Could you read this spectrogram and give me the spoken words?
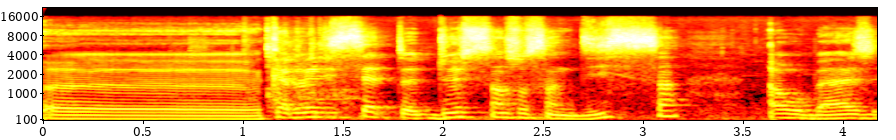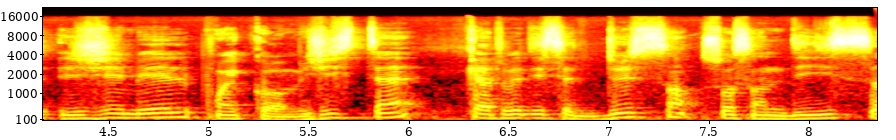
euh, 97 270 arobase gmail.com Justin 97 270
